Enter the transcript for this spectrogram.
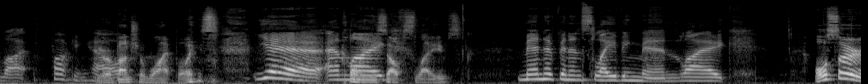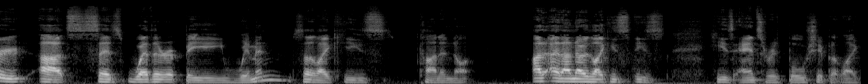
like, fucking hell. You're a bunch of white boys Yeah, and, calling like, yourself slaves. men have been enslaving men. Like, Also, uh, says whether it be women. So, like, he's kind of not. I, and I know, like, his his his answer is bullshit, but like,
